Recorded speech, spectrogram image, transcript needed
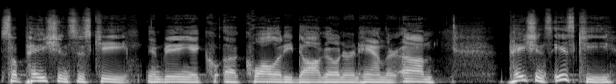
So patience is key in being a, a quality dog owner and handler. Um, patience is key,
